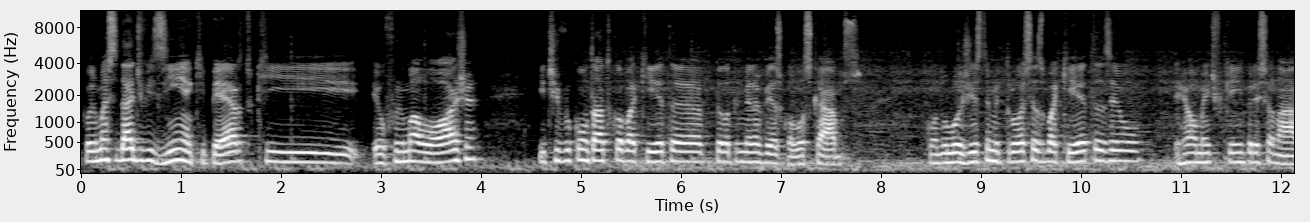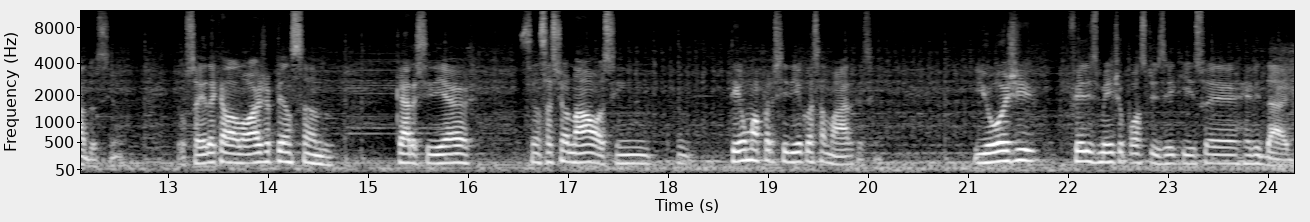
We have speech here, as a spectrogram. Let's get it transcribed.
Foi uma cidade vizinha aqui perto que eu fui numa loja e tive o contato com a baqueta pela primeira vez, com a Los Cabos. Quando o lojista me trouxe as baquetas, eu realmente fiquei impressionado, assim. Eu saí daquela loja pensando, cara, seria sensacional, assim, ter uma parceria com essa marca, assim. E hoje, felizmente, eu posso dizer que isso é realidade.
